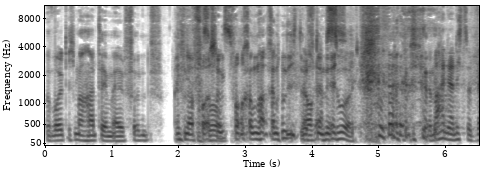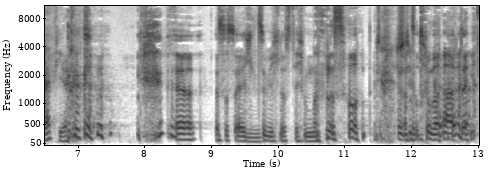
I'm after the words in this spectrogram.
da wollte ich mal HTML5 in der Forschungswoche machen und ich durfte nicht. Wir machen ja nichts mit Web hier. Ja, das ist echt ziemlich lustig, wenn man das so, wenn man so drüber nachdenkt.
